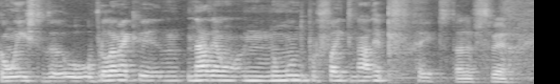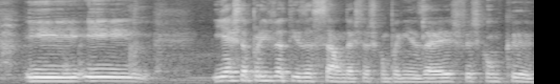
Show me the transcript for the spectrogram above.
com isto, o, o problema é que nada é um, no mundo perfeito nada é perfeito, estás a perceber? E, e e esta privatização destas companhias aéreas fez com que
